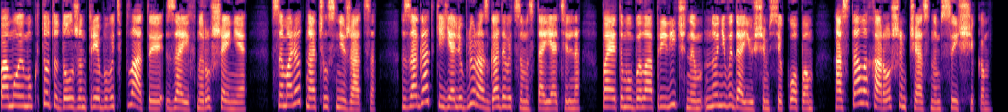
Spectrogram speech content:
По-моему, кто-то должен требовать платы за их нарушение. Самолет начал снижаться. Загадки я люблю разгадывать самостоятельно, поэтому была приличным, но не выдающимся копом, а стала хорошим частным сыщиком.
